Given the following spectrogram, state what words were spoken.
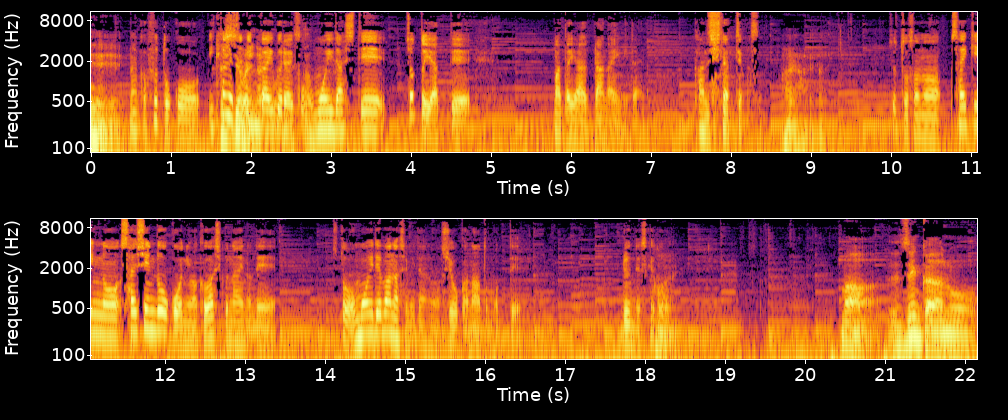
ええ。なんかふとこう1ヶ月に1回ぐらいこう思い出してちょっとやってまたやらないみたいな感じになってますはいはいはい。ちょっとその最近の最新動向には詳しくないのでちょっと思い出話みたいなのをしようかなと思ってるんですけど、はい。まあ前回あの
